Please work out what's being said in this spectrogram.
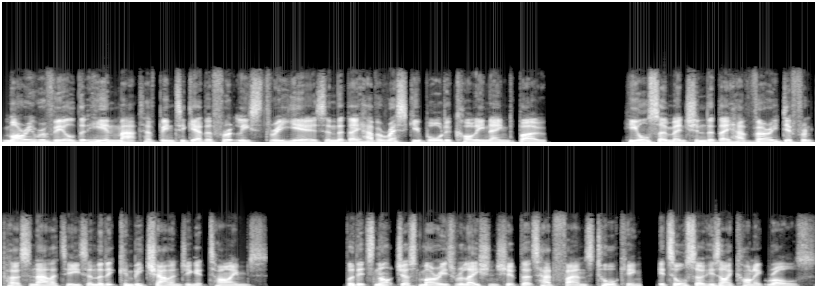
Murray revealed that he and Matt have been together for at least three years and that they have a rescue border collie named Bo. He also mentioned that they have very different personalities and that it can be challenging at times. But it's not just Murray's relationship that's had fans talking, it's also his iconic roles.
